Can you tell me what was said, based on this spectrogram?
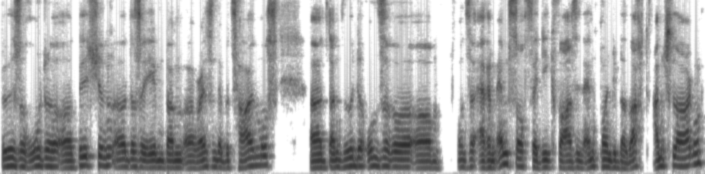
böse rote äh, Bildchen, äh, dass er eben dann äh, Ransomware bezahlen muss. Dann würde unsere, äh, unsere RMM-Software, die quasi den Endpoint überwacht, anschlagen.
